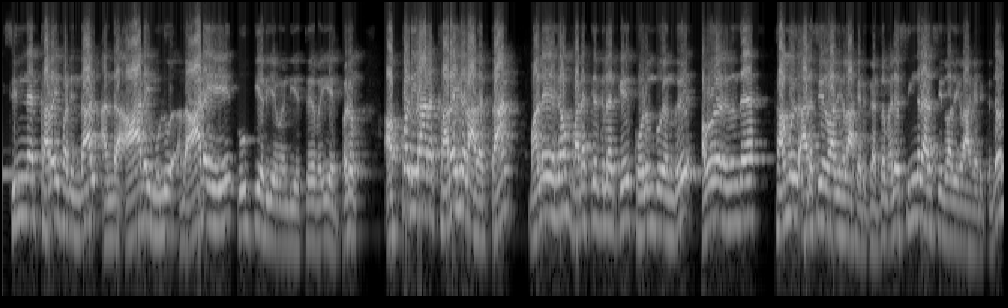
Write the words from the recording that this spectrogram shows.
சின்ன கரை படிந்தால் அந்த ஆடை முழு அந்த ஆடையே தூக்கி எறிய வேண்டிய தேவை ஏற்படும். அப்படியான கரைகளாகத்தான் மலையகம் வடக்கு கிழக்கு கொழும்பு என்று அவருடன் இருந்த தமிழ் அரசியல்வாதிகளாக இருக்கட்டும் அல்லது சிங்கள அரசியல்வாதிகளாக இருக்கட்டும்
